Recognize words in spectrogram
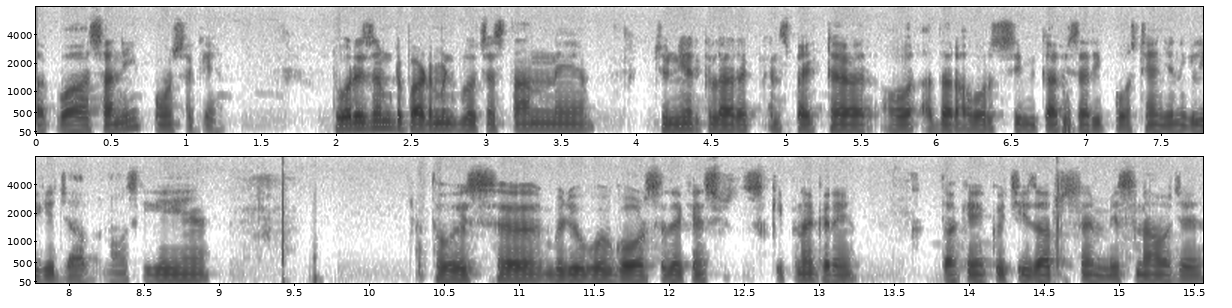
तक वह आसानी पहुँच सकें। टूरिज़म डिपार्टमेंट बलूचिस्तान ने जूनियर क्लर्क इंस्पेक्टर और अदर और सी भी काफ़ी सारी पोस्टें हैं जिनके लिए जॉब अनाउंस की गई हैं। तो इस वीडियो को गौर से देखें स्किप ना करें ताकि कोई चीज़ आपसे मिस ना हो जाए।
